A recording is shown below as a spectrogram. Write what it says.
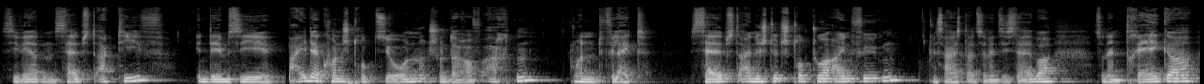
Sie werden selbst aktiv, indem Sie bei der Konstruktion schon darauf achten und vielleicht selbst eine Stützstruktur einfügen. Das heißt also, wenn Sie selber so einen Träger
